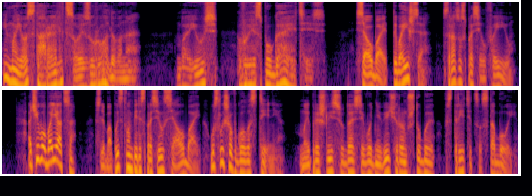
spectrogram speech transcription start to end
и мое старое лицо изуродовано. Боюсь, вы испугаетесь». «Сяобай, ты боишься?» — сразу спросил Фэйю. «А чего бояться?» — с любопытством переспросил Сяобай, услышав голос тени. Мы пришли сюда сегодня вечером, чтобы встретиться с тобой.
